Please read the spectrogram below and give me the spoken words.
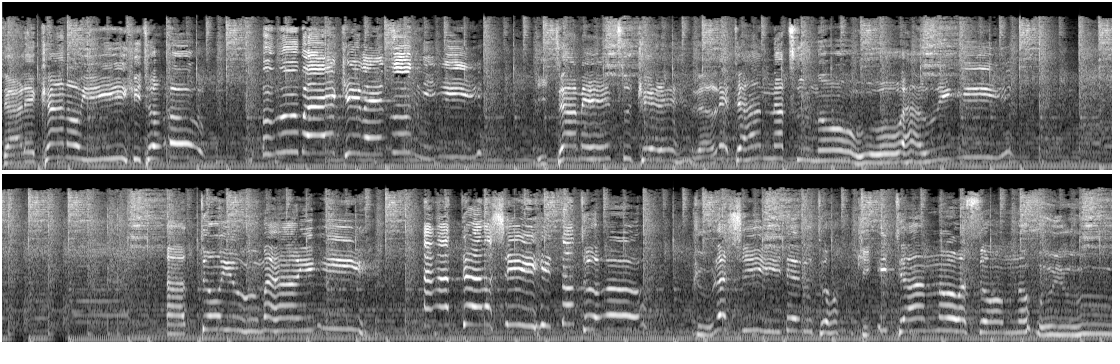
誰かのいい人を奪いきれずに痛めつけられた夏の終わり。あっという間に新しい人と暮らしてると聞いたのはその冬。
